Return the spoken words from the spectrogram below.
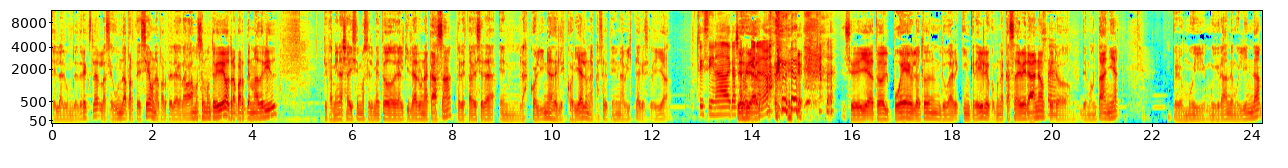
el álbum de Drexler, la segunda parte de SEA, una parte la grabamos en Montevideo, otra parte en Madrid, que también allá hicimos el método de alquilar una casa, pero esta vez era en las colinas del Escorial, una casa que tenía una vista que se veía Sí, sí, nada de calle Requena, ¿no? se veía todo el pueblo, todo en un lugar increíble, como una casa de verano, pero de montaña pero muy, muy grande, muy linda.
